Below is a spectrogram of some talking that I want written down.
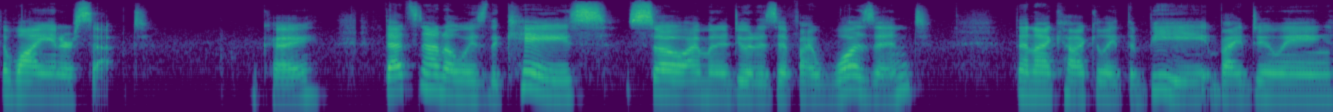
the y-intercept. Okay? That's not always the case, so I'm going to do it as if I wasn't. Then I calculate the b by doing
